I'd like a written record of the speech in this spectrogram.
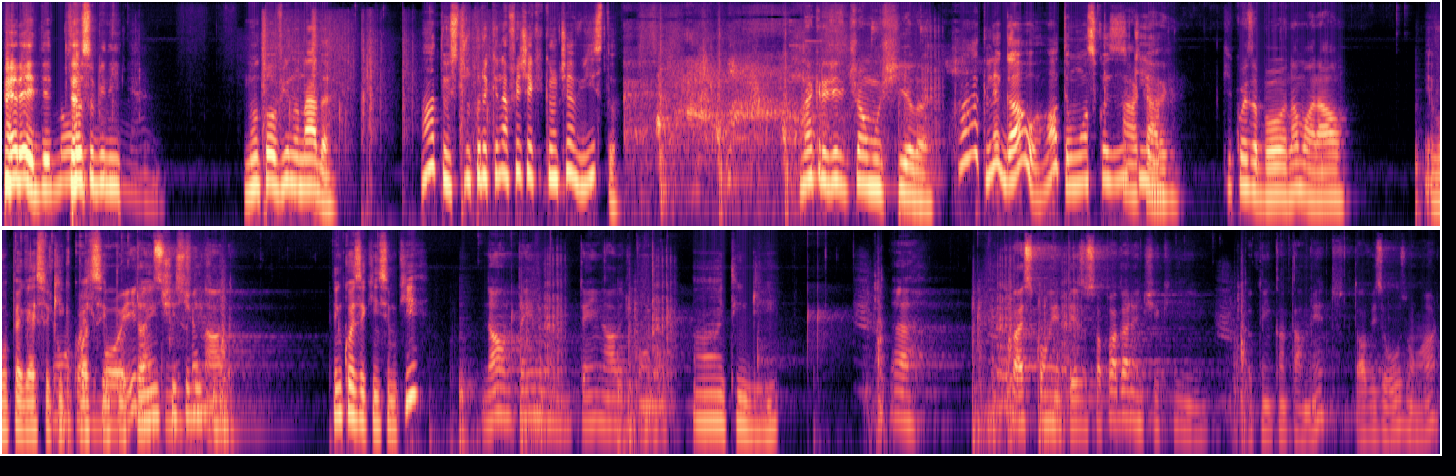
Pera aí, de- tô subindo. aí. Não tô ouvindo nada. Ah, tem uma estrutura aqui na frente aqui que eu não tinha visto. Não acredito que tinha uma mochila. Ah, que legal. Ó, tem umas coisas Ah, aqui, cara, ó. que- coisa boa, na moral. Eu vou pegar isso aqui que pode de ser boa aí? Não, importante. isso daqui. Tem coisa aqui em cima aqui? Não, não tem, não tem nada de bom, não. Ah, entendi. É. Vou levar essa correnteza só pra garantir que eu tenho encantamento. Talvez eu use uma hora.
